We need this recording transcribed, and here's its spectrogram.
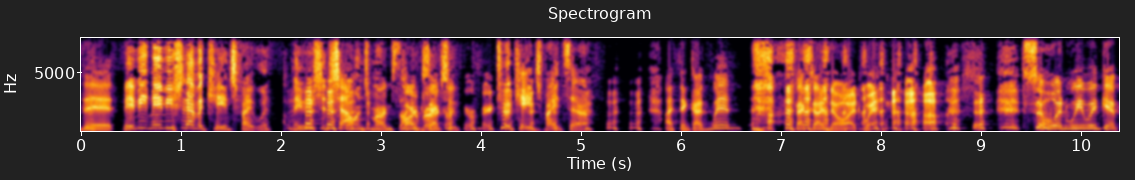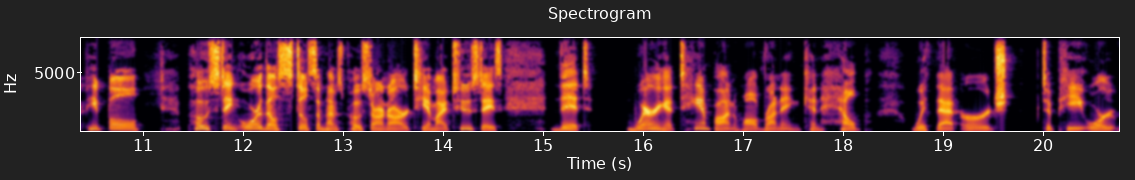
That maybe maybe you should have a cage fight with. Maybe you should challenge Mark Zuckerberg, Mark Zuckerberg. To, to, a cage fight, Sarah. I think I'd win. In fact, I know I'd win. so when we would get people posting, or they'll still sometimes post on our TMI Tuesdays, that wearing a tampon while running can help with that urge to pee, or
